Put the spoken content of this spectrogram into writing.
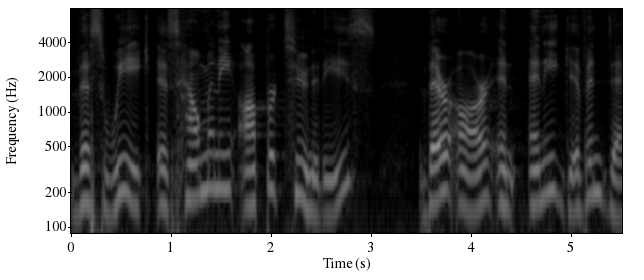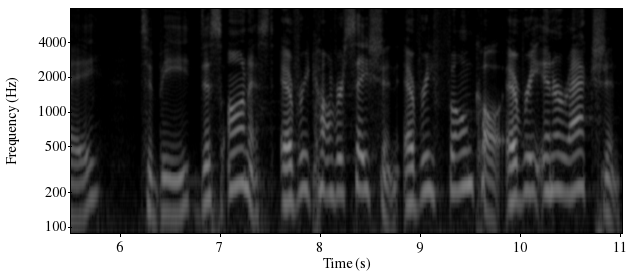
this week is how many opportunities there are in any given day to be dishonest. Every conversation, every phone call, every interaction,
